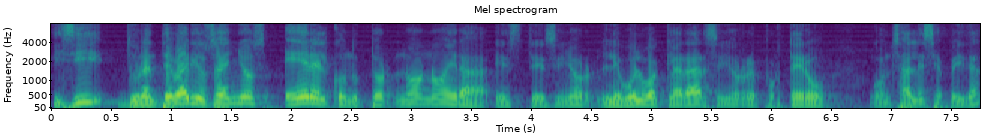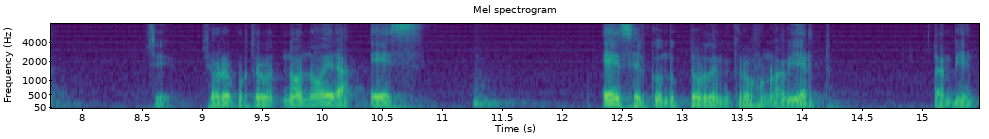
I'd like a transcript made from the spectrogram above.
Y sí, durante varios años era el conductor, no, no era, este señor, le vuelvo a aclarar, señor reportero González, ¿se apellida? Sí, señor reportero, no, no era, es, es el conductor de micrófono abierto, también.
